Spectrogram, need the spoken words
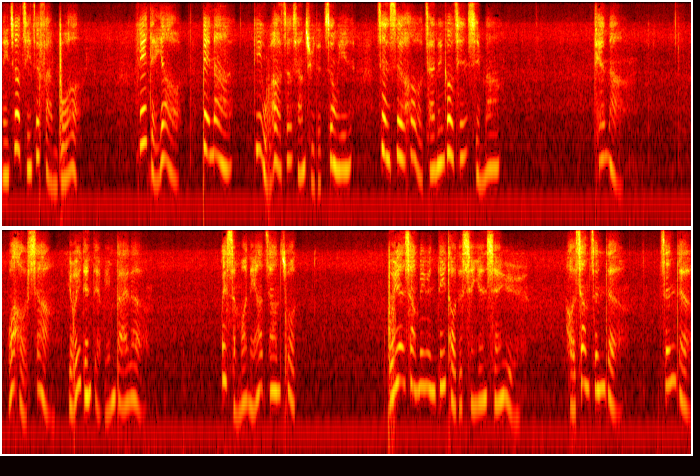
你就急着反驳，非得要被那第五号交响曲的重音震慑后才能够清醒吗？天哪，我好像有一点点明白了，为什么你要这样做？不愿向命运低头的闲言闲语，好像真的、真的、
